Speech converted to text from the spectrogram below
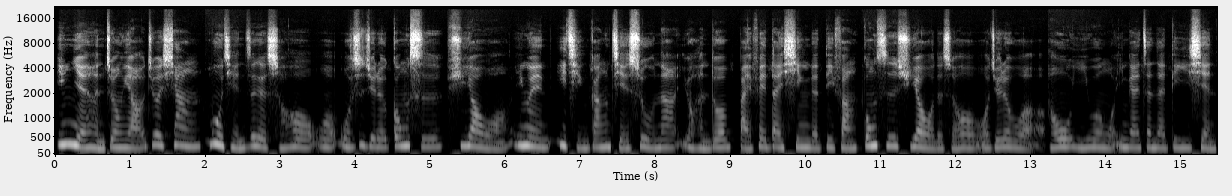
因缘很重要。就像目前这个时候，我我是觉得公司需要我，因为疫情刚结束，那有很多百废待兴的地方，公司需要我的时候，我觉得我毫无疑问，我应该站在第一线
